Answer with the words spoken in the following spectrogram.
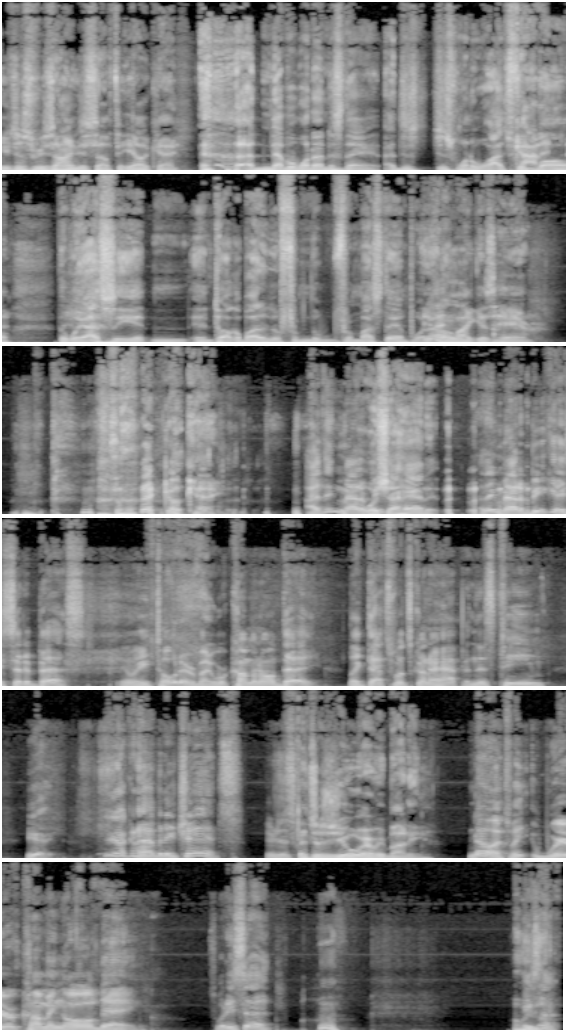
you just resigned yourself to, yeah, okay. I never want to understand. I just just want to watch Got it. football the way I see it and, and talk about it from the from my standpoint. You I, don't like his hair. Like, okay. I think I wish I had it. I think Madubuike said it best. You know, he told everybody, "We're coming all day. Like that's what's going to happen. This team, you're, you're not going to have any chance. You're just That's just you or everybody. no. It's what- we're coming all day. That's what he said. Oh, He's not-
